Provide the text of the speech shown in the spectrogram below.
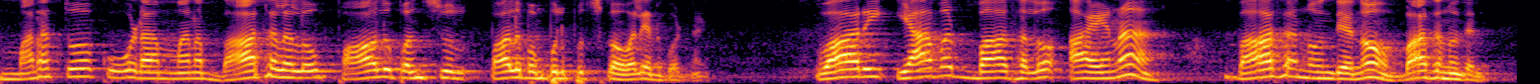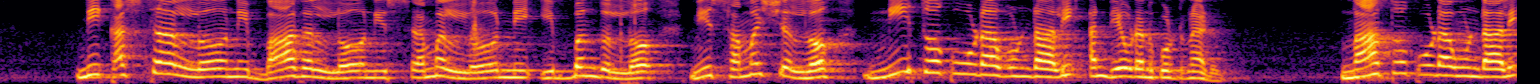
మనతో కూడా మన బాధలలో పాలు పంచు పాలు పంపులు పుచ్చుకోవాలి అనుకుంటున్నాడు. వారి యావత్ బాధలో ఆయన బాధ నొందేనో బాధ నొందేను. నీ కష్టాల్లో నీ బాధల్లో నీ శ్రమల్లో నీ ఇబ్బందుల్లో నీ సమస్యల్లో నీతో కూడా ఉండాలి అని దేవుడు అనుకుంటున్నాడు. నాతో కూడా ఉండాలి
